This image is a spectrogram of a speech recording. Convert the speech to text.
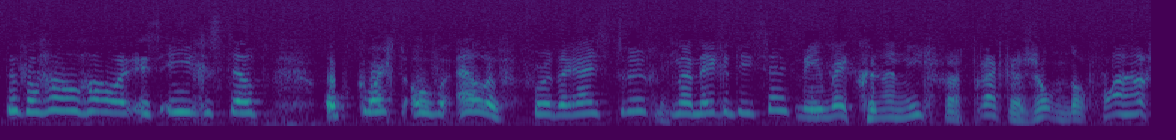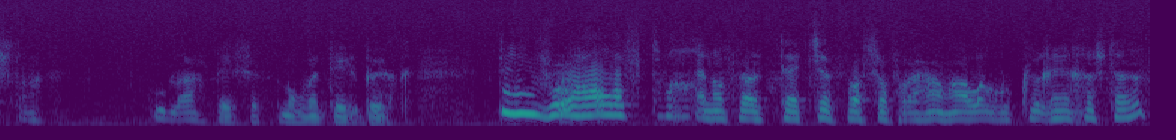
De verhaalhaler is ingesteld op kwart over elf voor de reis terug naar 1960. Nee, wij kunnen niet vertrekken zonder Vlaagstra. Hoe laat is het momenteel, Beuk? Tien voor half twaalf. En op welk tijdstip was de verhaalhaler ook weer ingesteld?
